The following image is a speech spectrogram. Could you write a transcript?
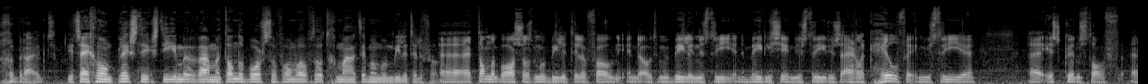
gebruikt. Dit zijn gewoon plastics die, waar mijn tandenborstel van wordt gemaakt en mijn mobiele telefoon. Eh tandenborstels, mobiele telefoon in de automobielindustrie, in de medische industrie. Dus eigenlijk heel veel industrieën eh, is kunststof eh,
